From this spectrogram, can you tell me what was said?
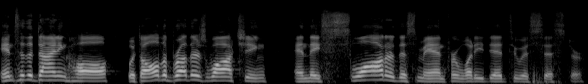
into the dining hall with all the brothers watching, and they slaughter this man for what he did to his sister.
